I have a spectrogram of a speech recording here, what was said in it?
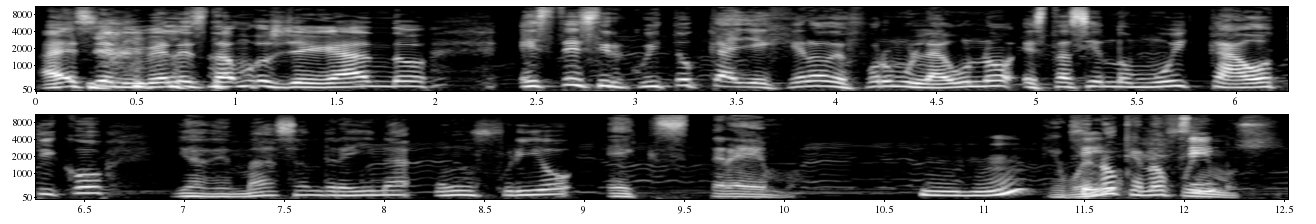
A ese nivel estamos llegando. Este circuito callejero de Fórmula 1 está siendo muy caótico y además, Andreina, un frío extremo. Qué bueno que no fuimos.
